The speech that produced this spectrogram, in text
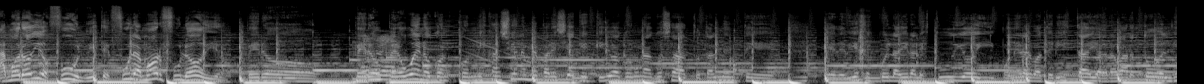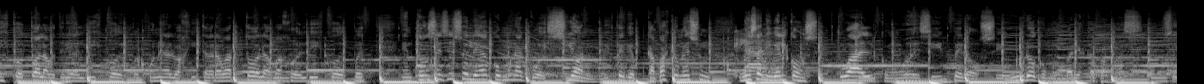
amor-odio full, ¿viste? Full amor, full odio, pero... Pero, pero bueno, con, con mis canciones me parecía que, que iba con una cosa totalmente eh, de vieja escuela de ir al estudio y poner al baterista y a grabar todo el disco, toda la batería del disco, después poner al bajista a grabar todos los bajos del disco, después. Entonces eso le da como una cohesión, ¿viste? Que capaz que no es un. No es a nivel conceptual, como vos decís, pero seguro como en varias capas más. Sí.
